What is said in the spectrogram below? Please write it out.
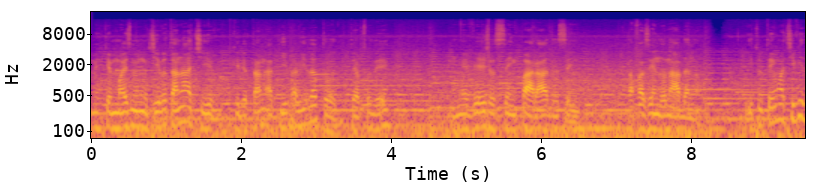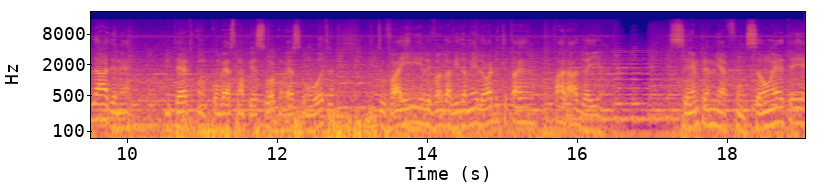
O que mais me motiva é tá estar na ativa. Eu queria tá estar na ativa a vida toda, até poder. Não me vejo sem parada, sem estar fazendo nada não. E tu tem uma atividade, né? Interno, conversa com uma pessoa, conversa com outra, e tu vai levando a vida melhor do que estar parado aí. Sempre a minha função é ter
